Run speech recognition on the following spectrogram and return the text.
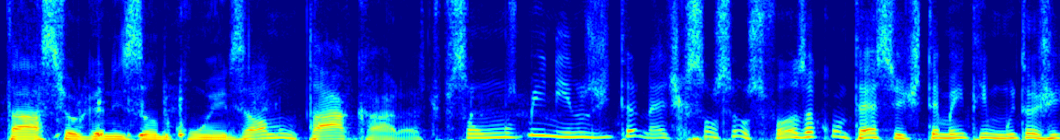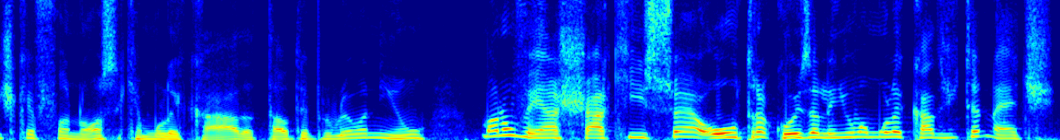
tá se organizando com eles. Ela não tá, cara. Tipo, são uns meninos de internet que são seus fãs. Acontece. A gente também tem muita gente que é fã nossa, que é molecada tal, tem problema nenhum. Mas não vem achar que isso é outra coisa além de uma molecada de internet.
